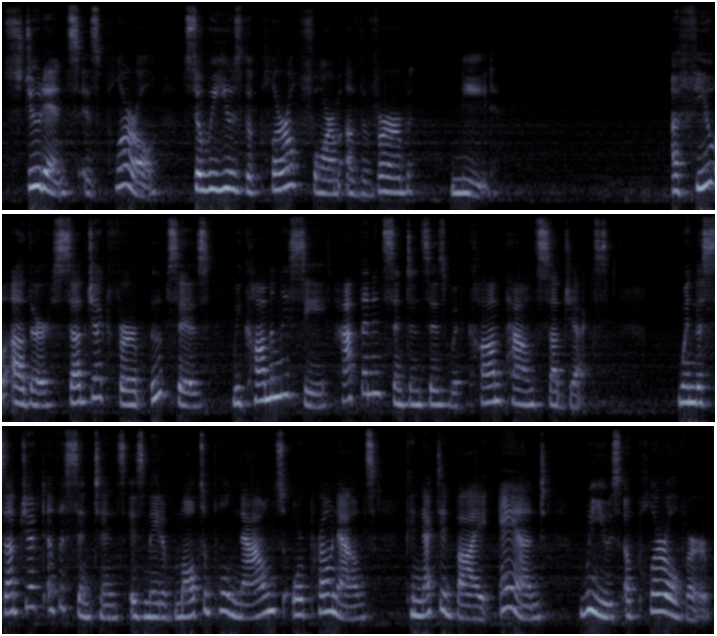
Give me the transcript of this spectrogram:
Students is plural, so we use the plural form of the verb need. A few other subject-verb oopses we commonly see happen in sentences with compound subjects. When the subject of a sentence is made of multiple nouns or pronouns connected by and, we use a plural verb.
